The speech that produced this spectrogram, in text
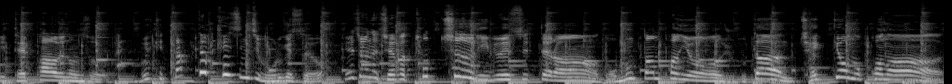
이 데파울 선수. 왜 이렇게 딱딱해진지 모르겠어요. 예전에 제가 토츠 리뷰했을 때랑 너무 딴판이어가지고 일단 제껴놓거나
